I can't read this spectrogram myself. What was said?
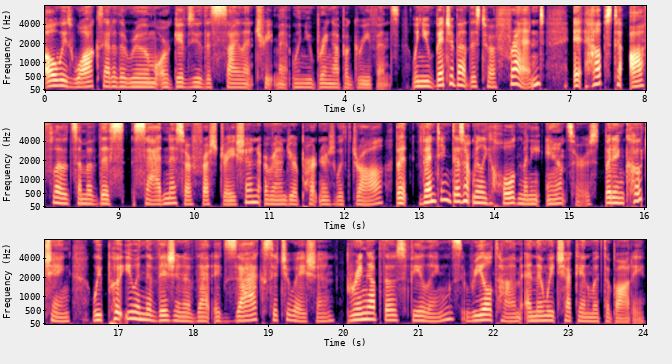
always walks out of the room or gives you the silent treatment when you bring up a grievance. When you bitch about this to a friend, it helps to offload some of this sadness or frustration around your partner's withdrawal. But venting doesn't really hold many answers. But in coaching, we put you in the vision of that exact situation, bring up those feelings real time, and then we check in with the body.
